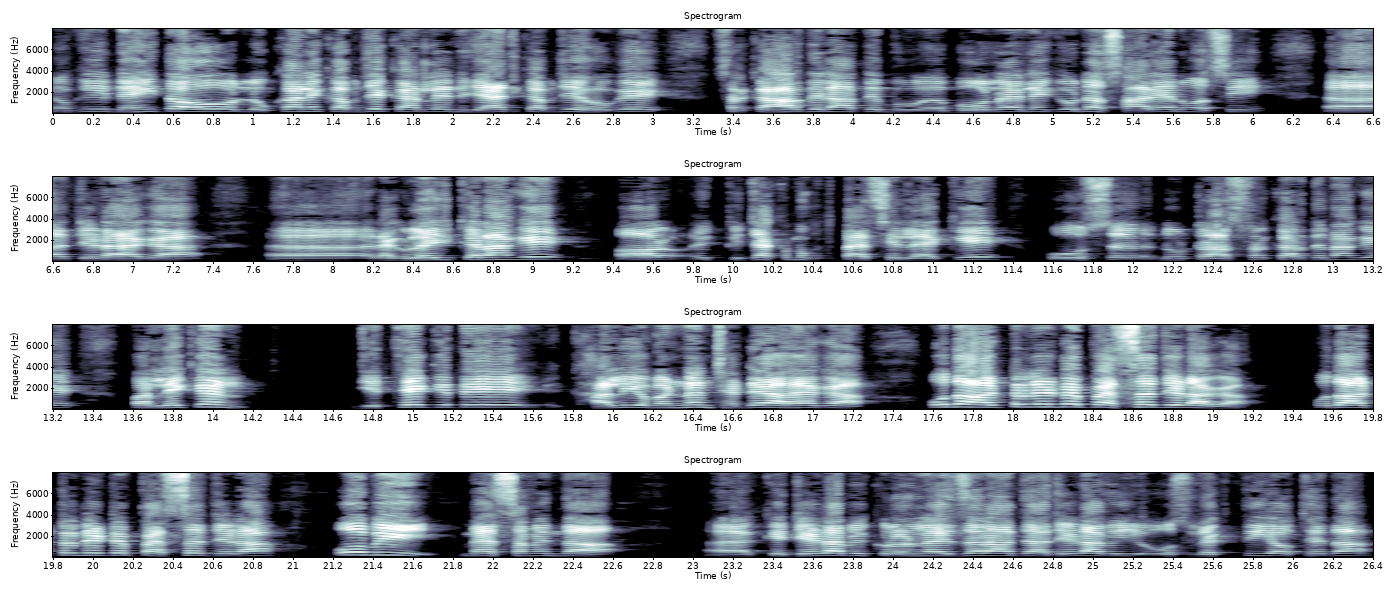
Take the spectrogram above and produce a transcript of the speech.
ਕਿਉਂਕਿ ਨਹੀਂ ਤਾਂ ਉਹ ਲੋਕਾਂ ਨੇ ਕਬਜ਼ੇ ਕਰ ਲਏ, ਨਜਾਇਜ਼ ਕਬਜ਼ੇ ਹੋ ਗਏ। ਸਰਕਾਰ ਦੇ ਨਾਂ ਤੇ ਬੋ- ਬੋਲ ਰਹੇ ਨੇ ਕਿ ਉਹਨਾਂ ਸਾਰਿਆਂ ਨੂੰ ਅਸੀਂ ਜਿਹੜਾ ਹੈਗਾ ਰੈਗੂਲਾਈਜ਼ ਕਰਾਂਗੇ ਔਰ ਇੱਕ ਜਕ ਮੁਕਤ ਪੈਸੇ ਲੈ ਕੇ ਉਸ ਨੂੰ ਟ੍ਰਾਂਸਫਰ ਕਰ ਦੇਵਾਂਗੇ। ਪਰ ਲੇਕਿਨ ਜਿੱਥੇ ਕਿਤੇ ਖਾਲੀ ਅਵੰਡਨ ਛੱਡਿਆ ਹੋਇਆਗਾ, ਉਹਦਾ ਅਲਟਰਨੇਟਿਵ ਪੈਸਾ ਜਿਹੜਾਗਾ ਉਹਦਾ ਅਲਟਰਨੇਟਿਵ ਪੈਸਾ ਜਿਹੜਾ ਉਹ ਵੀ ਮੈਂ ਸਮਝਦਾ ਕਿ ਜਿਹੜਾ ਵੀ ਕਲੋਨਾਈਜ਼ਰ ਆ ਜਾਂ ਜਿਹੜਾ ਵੀ ਉਸ ਵਿਅਕਤੀ ਆ ਉੱਥੇ ਦਾ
